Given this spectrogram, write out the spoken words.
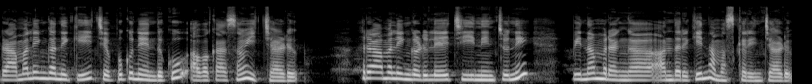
రామలింగనికి చెప్పుకునేందుకు అవకాశం ఇచ్చాడు. రామలింగడు లేచి నించుని వినమ్రంగా అందరికీ నమస్కరించాడు.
